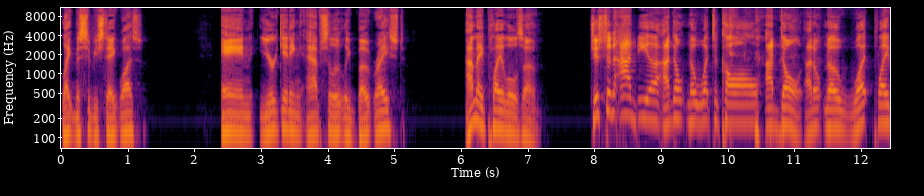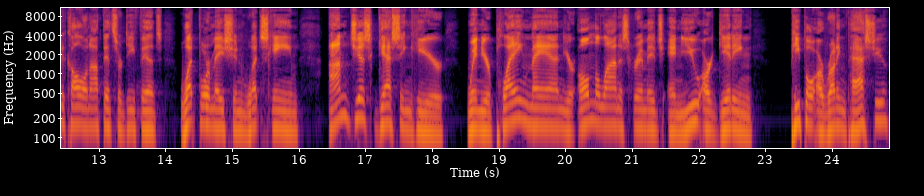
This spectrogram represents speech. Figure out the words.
like Mississippi State was, and you're getting absolutely boat raced, I may play a little zone. Just an idea. I don't know what to call. I don't. I don't know what play to call on offense or defense, what formation, what scheme. I'm just guessing here when you're playing man, you're on the line of scrimmage, and you are getting people are running past you.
